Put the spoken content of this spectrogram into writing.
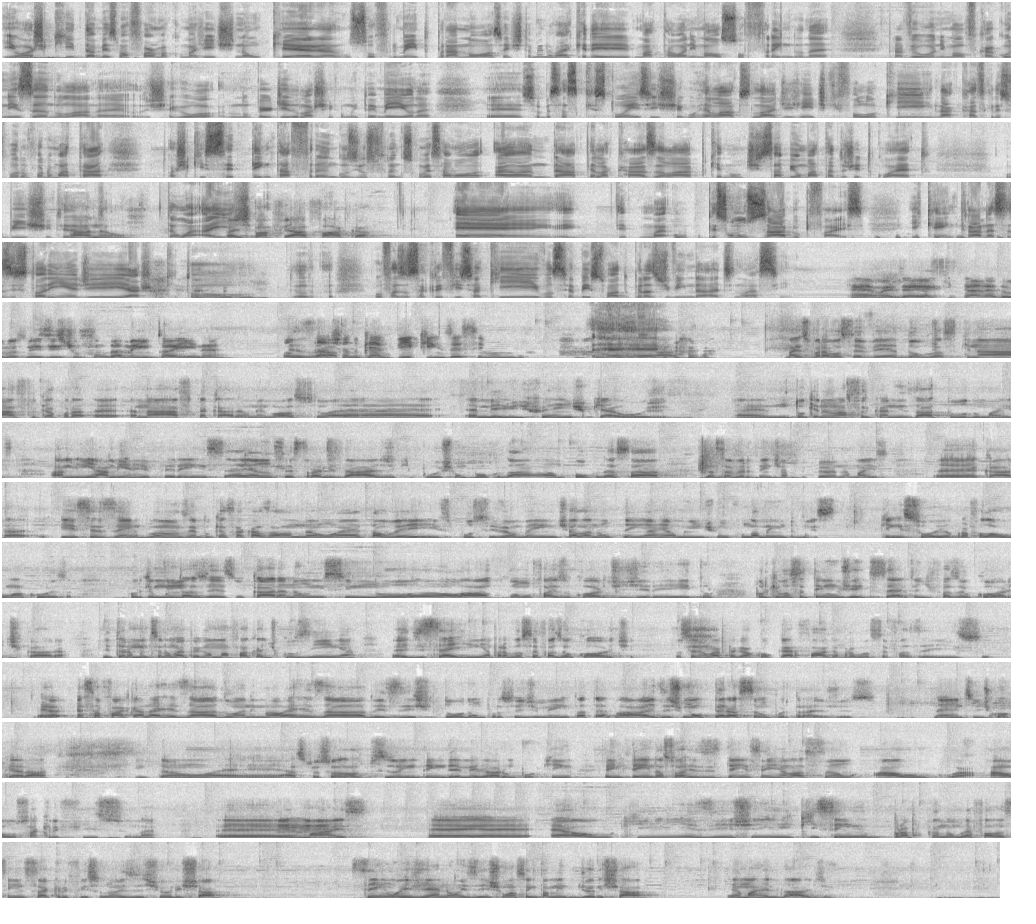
E eu acho que da mesma forma como a gente não quer o sofrimento para nós, a gente também não vai querer matar o animal sofrendo, né? Pra ver o animal ficar agonizando lá, né? Chegou no Perdido lá chega muito e-mail, né? É, sobre essas questões e chegou relatos lá de gente que falou que na casa que eles foram foram matar acho que 70 frangos e os frangos começavam a andar pela casa lá porque não sabiam matar do jeito correto o bicho, entendeu? Ah, não. Então aí Pede pra afiar a faca. é, o o pessoal não sabe o que faz. E quer entrar nessas historinhas de acha que tô. Eu, eu vou fazer o sacrifício aqui e vou ser abençoado pelas divindades. Não é assim. É, mas é aí que tá, né, Douglas? Não existe o fundamento aí, né? Pô, tá Exato. achando que é vikings esse mundo. É, Mas pra você ver, Douglas, que na África, pra- é, na África, cara, o negócio é, é meio diferente do que é hoje. É, não tô querendo africanizar tudo, mas a minha, a minha referência é a ancestralidade que puxa um pouco, da, um pouco dessa, dessa vertente africana. Mas, é, cara, esse exemplo é um exemplo que essa casa ela não é, talvez, possivelmente, ela não tenha realmente um fundamento, mas quem sou eu pra falar alguma coisa? Porque muitas vezes o cara não ensinou a como faz o corte direito, porque você tem um jeito certo de fazer o corte, cara. Literalmente você não vai pegar uma faca de cozinha, é, de serrinha pra você fazer o corte. Você não vai pegar qualquer faca pra você fazer isso. É, essa faca ela é rezada, o animal é rezado, existe todo um procedimento até lá, existe uma operação por trás disso, né, antes de qualquer ato. Então, é, as pessoas elas precisam entender melhor um pouquinho. Eu entendo a sua resistência em relação ao, ao sacrifício, né? É, Uhum. Mas é, é algo que existe e que sem. O próprio candomblé fala: sem sacrifício não existe orixá. Sem o Egé não existe um assentamento de orixá. É uma realidade.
